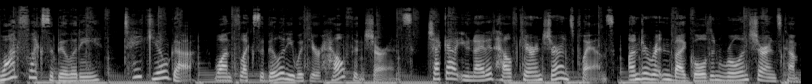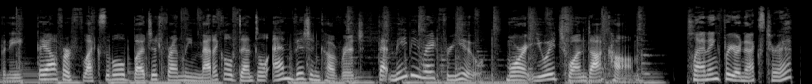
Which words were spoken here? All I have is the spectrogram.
Want flexibility? Take yoga. Want flexibility with your health insurance? Check out United Healthcare Insurance Plans. Underwritten by Golden Rule Insurance Company, they offer flexible, budget friendly medical, dental, and vision coverage that may be right for you. More at uh1.com. Planning for your next trip?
